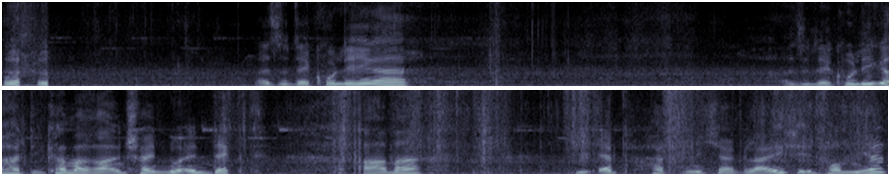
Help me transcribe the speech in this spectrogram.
Also der Kollege, also der Kollege hat die Kamera anscheinend nur entdeckt, aber die App hat mich ja gleich informiert,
